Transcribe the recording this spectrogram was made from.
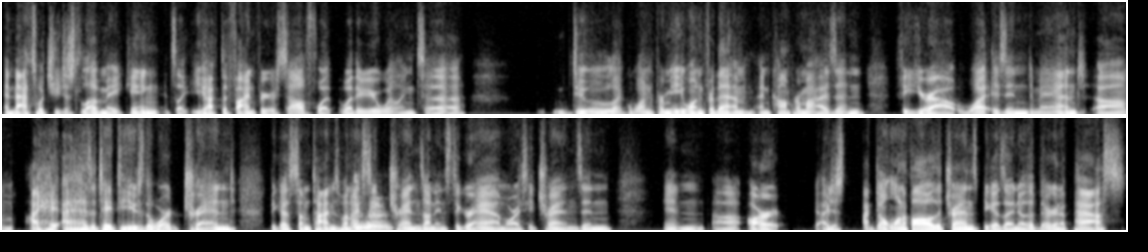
and that's what you just love making. It's like you have to find for yourself what whether you're willing to do like one for me, one for them, and compromise and figure out what is in demand. Um, I, I hesitate to use the word trend because sometimes when mm -hmm. I see trends on Instagram or I see trends in in uh, art, I just I don't want to follow the trends because I know that they're going to pass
